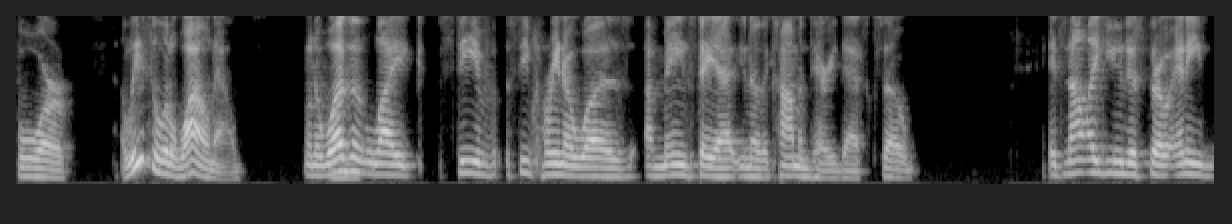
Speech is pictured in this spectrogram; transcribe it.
for at least a little while now. And it mm-hmm. wasn't like Steve Steve Corino was a mainstay at you know the commentary desk. So it's not like you can just throw any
